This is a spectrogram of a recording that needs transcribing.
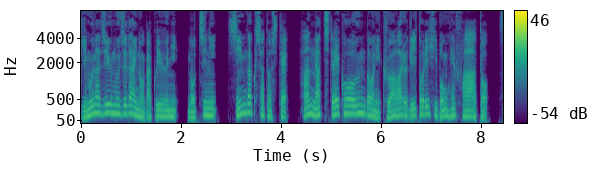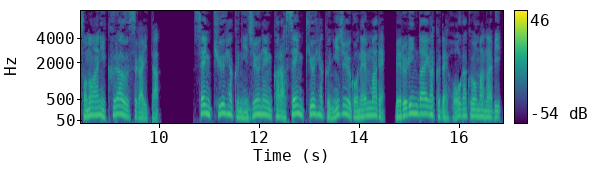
ギムナジウム時代の学友に、後に、神学者として、反ナチ抵抗運動に加わるディートリヒ・ボンヘッファーと、その兄クラウスがいた。1920年から1925年まで、ベルリン大学で法学を学び、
